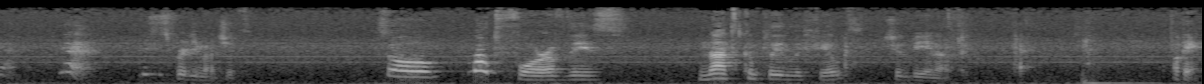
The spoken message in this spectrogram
Yeah, yeah. This is pretty much it. So about four of these, not completely filled, should be enough. Okay,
